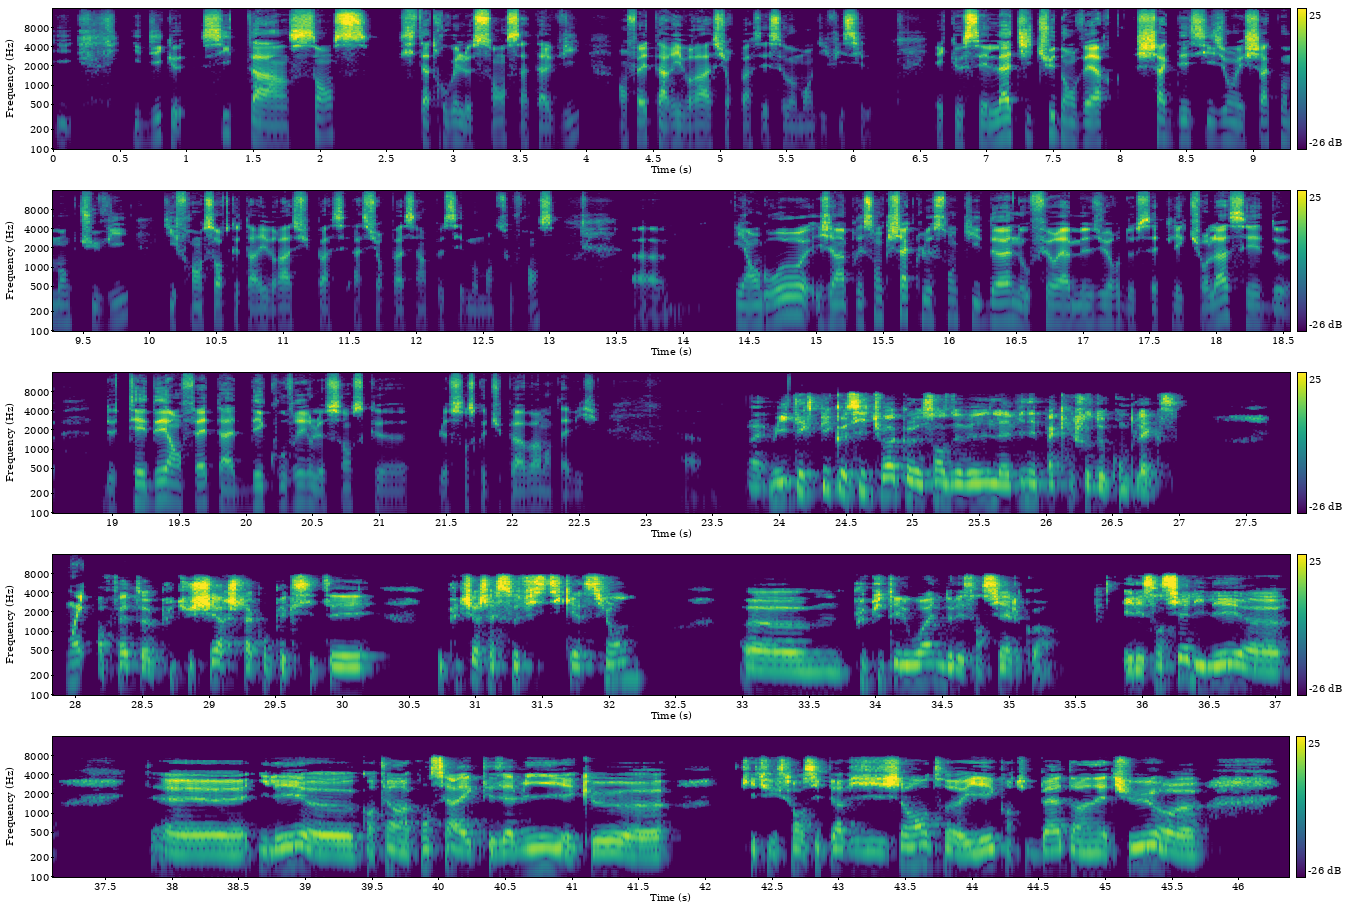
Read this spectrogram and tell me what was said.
il, dit que si tu as un sens, si tu as trouvé le sens à ta vie, en fait, tu arriveras à surpasser ces moments difficiles. Et que c'est l'attitude envers chaque décision et chaque moment que tu vis qui fera en sorte que tu arriveras à surpasser, à surpasser un peu ces moments de souffrance. Euh, et en gros, j'ai l'impression que chaque leçon qu'il donne au fur et à mesure de cette lecture-là, c'est de, de t'aider en fait à découvrir le sens, que, le sens que tu peux avoir dans ta vie. Euh... Ouais, mais il t'explique aussi, tu vois, que le sens de la vie n'est pas quelque chose de complexe. Oui. En fait, plus tu cherches la complexité, ou plus tu cherches la sophistication, plus tu t'éloignes de l'essentiel, quoi. Et l'essentiel, il est, euh, euh, il est euh, quand tu à un concert avec tes amis et que euh, qui est une expérience hyper vivifiante. il est quand tu te bats dans la nature.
